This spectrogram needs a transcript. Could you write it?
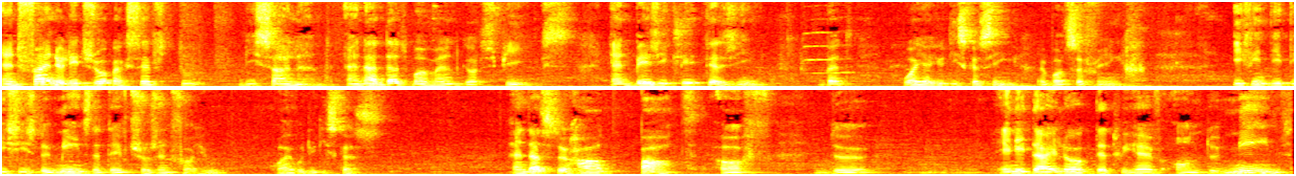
And finally, Job accepts to be silent. And at that moment, God speaks and basically tells him, But why are you discussing about suffering? if indeed this is the means that they have chosen for you, why would you discuss? And that's the hard part of the any dialogue that we have on the means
